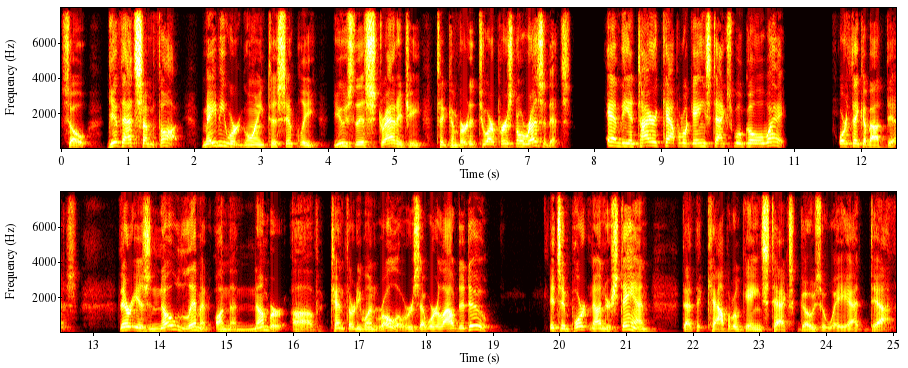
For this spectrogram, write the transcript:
So give that some thought. Maybe we're going to simply use this strategy to convert it to our personal residence and the entire capital gains tax will go away. Or think about this. There is no limit on the number of 1031 rollovers that we're allowed to do. It's important to understand that the capital gains tax goes away at death.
